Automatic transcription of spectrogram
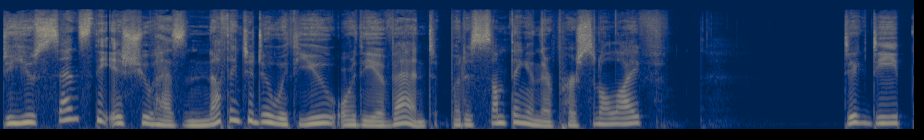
Do you sense the issue has nothing to do with you or the event, but is something in their personal life? Dig deep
